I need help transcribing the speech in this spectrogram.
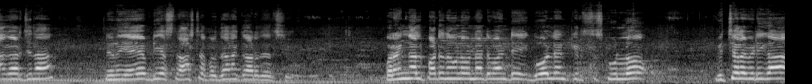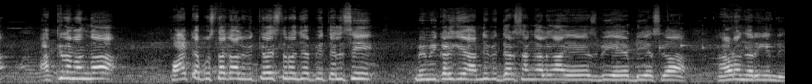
నాగార్జున నేను ఏఎఫ్డిఎస్ రాష్ట్ర ప్రధాన కార్యదర్శి. వరంగల్ పట్టణంలో ఉన్నటువంటి గోల్డెన్ కిడ్స్ స్కూల్లో విచ్చలవిడిగా అక్రమంగా పాఠ్య పుస్తకాలు విక్రయిస్తున్నారని చెప్పి తెలిసి మేము ఇక్కడికి అన్ని విద్యార్థి సంఘాలుగా ఏఎస్బి ఏఎఫ్డిఎస్గా రావడం జరిగింది.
